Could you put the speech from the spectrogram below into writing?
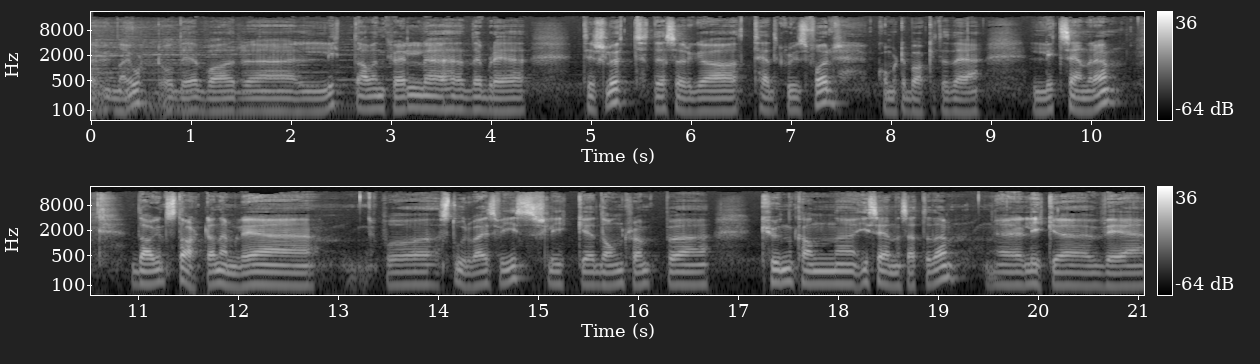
eh, unnagjort, og det var eh, litt av en kveld eh, det ble til slutt. Det sørga Ted Cruz for. Kommer tilbake til det litt senere. Dagen starta nemlig på storveis vis, slik Donald Trump kun kan iscenesette det. Like ved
